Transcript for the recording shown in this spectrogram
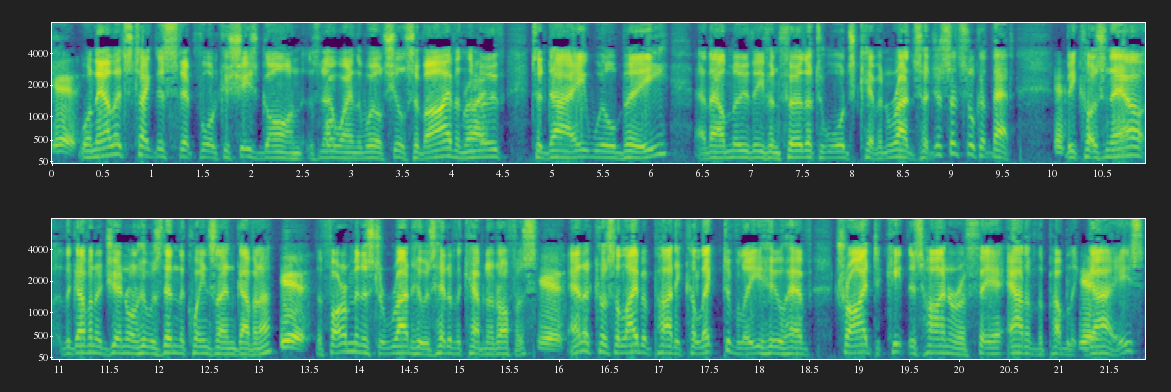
Yes. Well, now let's take this step forward because she's gone. There's no way in the world she'll survive, and Right. the move today will be uh, they'll move even further towards Kevin Rudd. So just let's look at that because now the Governor General, who was then the Queensland Governor, Yes. the Foreign Minister Rudd, who was head of the Cabinet Office, Yes. and of course the Labor Party collectively, who have tried to keep this Heiner affair out of the public gaze,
